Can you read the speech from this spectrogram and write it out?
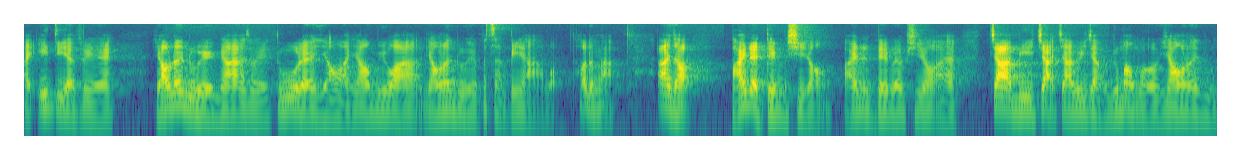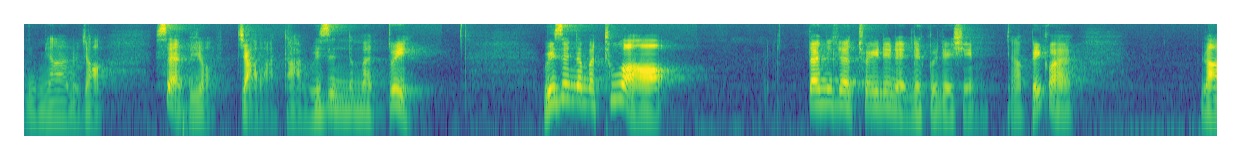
အဲ ETF တွေရဲ့ ရောင်းတဲ့လူတွေများရဆိုရင်သူတို့လည်းရောင်းရရောင်းပြီးတော့ရောင်းတဲ့လူတွေပတ်စံပေးရတာပေါ့ဟုတ်တယ်မလားအဲဒါကြောင့် buy the day မရှိတော့ buy the day မရှိတော့အဲကြာပြီးကြာကြာပြီးကြာဘူးမှမဟုတ်ရောင်းလိုက်လို့ပိုများတဲ့ကြောင့်ဆက်ပြီးတော့ကြာပါဒါ reason number 3 reason number 2က technical trading နဲ့ liquidation နော် bitcoin လာ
